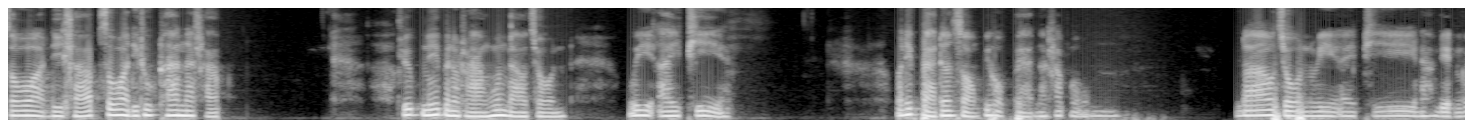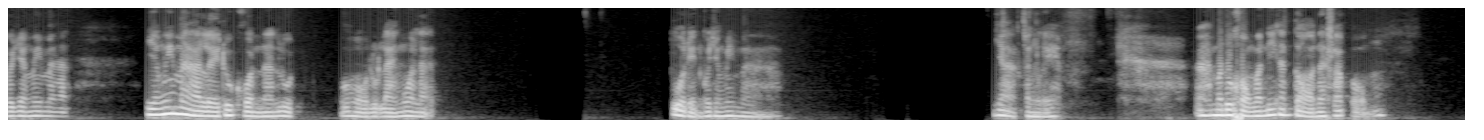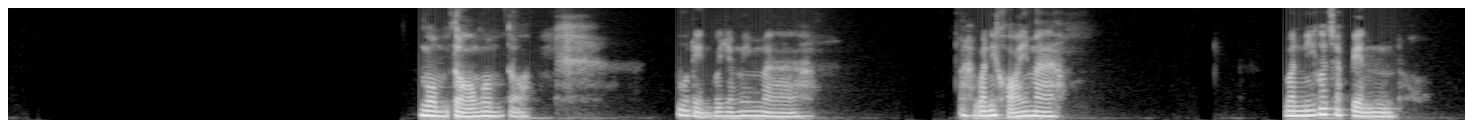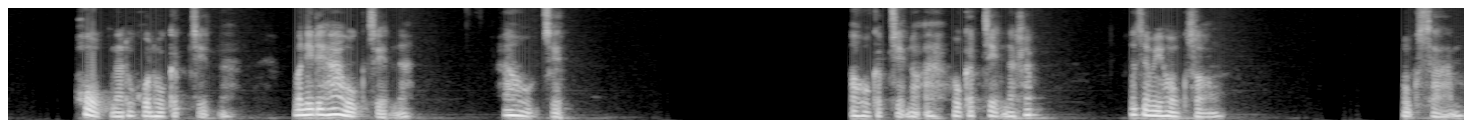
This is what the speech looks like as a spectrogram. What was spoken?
สวัสดีครับ สวัสดีทุกท่านนะครับ คลิปนี้เป็นรางหุ้นดาวโจน VIP วันที่ 8 เดือน 2 ปี 68 นะครับผม ดาวโจน VIP นะเด่นก็ยังไม่มา ยังไม่มาเลยทุกคนนะ หลุด โอ้โห หลุดหลายงวดละ ตัวเด่นก็ยังไม่มา ยากจังเลย มาดูของวันนี้กันต่อนะครับผม งมต่องมต่อ ตัวเด่นก็ยังไม่มาวันนี้ขอให้มา วันนี้ก็จะเป็นหกนะทุกคนหกกับเจ็ดนะ วันนี้ได้ห้าหกเจ็ดนะห้าหกเจ็ดเอาหกกับเจ็ดเนาะอะหกกับเจ็ดนะครับ ก็จะมีหกสองหกสาม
